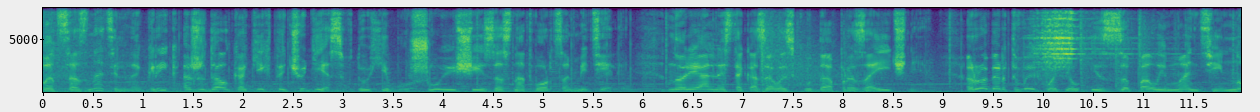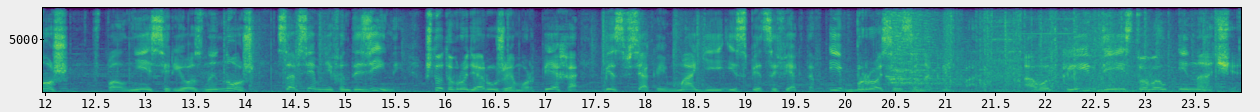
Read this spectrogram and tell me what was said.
Подсознательно Грик ожидал каких-то чудес в духе бушующей за снотворцем метели. Но реальность оказалась куда прозаичнее. Роберт выхватил из-за полы мантии нож, вполне серьезный нож, совсем не фэнтезийный, что-то вроде оружия морпеха, без всякой магии и спецэффектов, и бросился на Клифа. А вот Клифф действовал иначе.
